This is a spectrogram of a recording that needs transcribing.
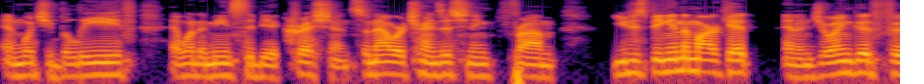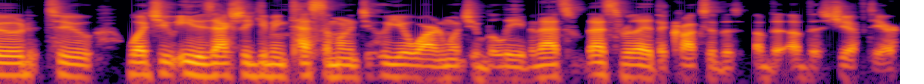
and what you believe and what it means to be a Christian. So now we're transitioning from you just being in the market and enjoying good food to what you eat is actually giving testimony to who you are and what you believe. And that's that's really at the crux of this of the of this shift here.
